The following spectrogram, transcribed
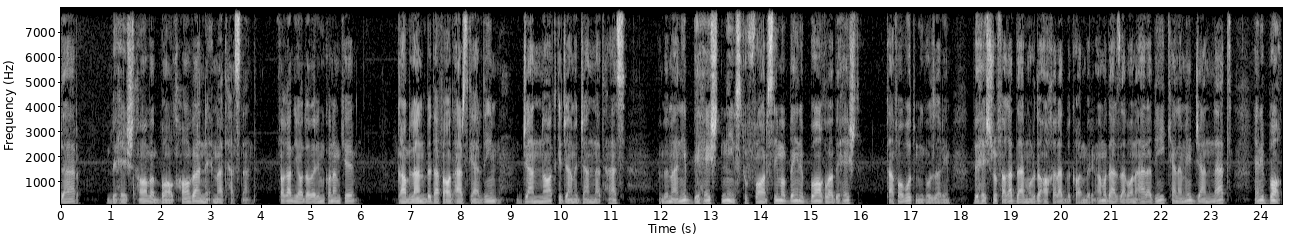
در بهشت ها و باغ ها و نعمت هستند. فقط یادآوری می‌کنم که قبلا به دفعات عرض کردیم جنات که جمع جنت هست به معنی بهشت نیست. تو فارسی ما بین باغ و بهشت تفاوت می‌گذاریم. بهشت رو فقط در مورد آخرت به کار بریم اما در زبان عربی کلمه جنت یعنی باغ.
